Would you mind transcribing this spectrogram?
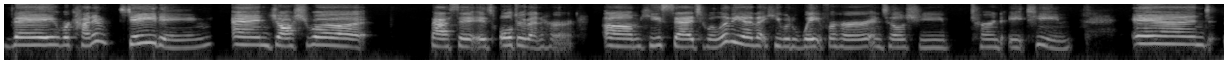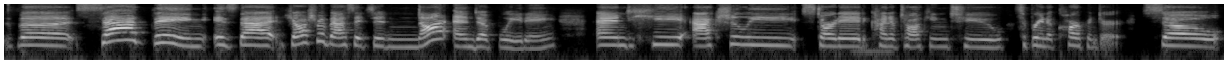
they were kind of dating, and Joshua Bassett is older than her. Um, he said to Olivia that he would wait for her until she turned 18. And the sad thing is that Joshua Bassett did not end up waiting. And he actually started kind of talking to Sabrina Carpenter. So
